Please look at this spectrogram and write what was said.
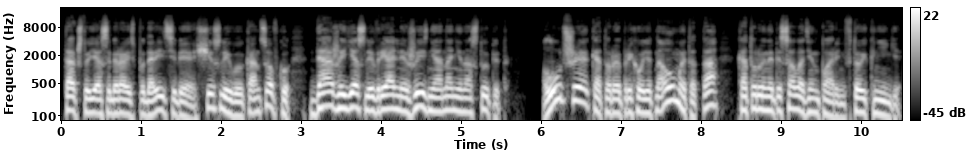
Так что я собираюсь подарить себе счастливую концовку, даже если в реальной жизни она не наступит. Лучшая, которая приходит на ум, это та, которую написал один парень в той книге,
